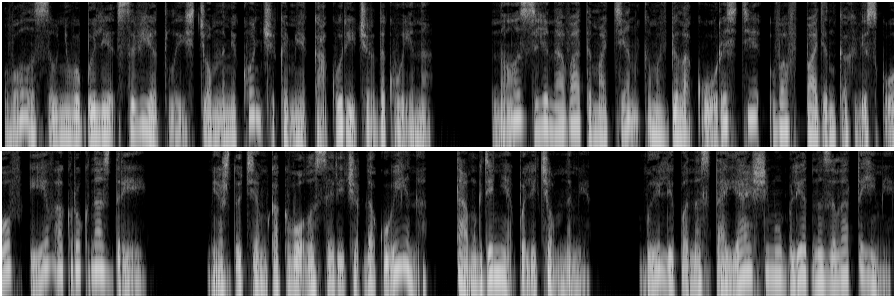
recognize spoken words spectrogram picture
Волосы у него были светлые, с темными кончиками, как у Ричарда Куина, но с зеленоватым оттенком в белокурости, во впадинках висков и вокруг ноздрей. Между тем, как волосы Ричарда Куина, там, где не были темными, были по-настоящему бледно-золотыми,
